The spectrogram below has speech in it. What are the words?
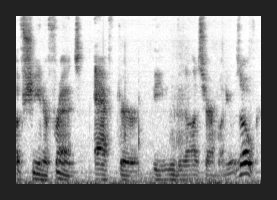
of she and her friends after the moving on ceremony was over.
